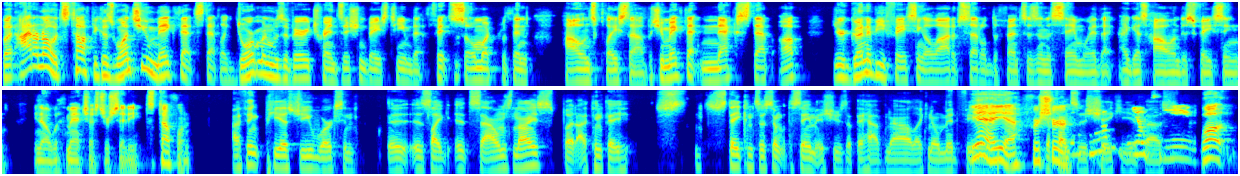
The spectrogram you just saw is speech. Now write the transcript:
But I don't know, it's tough because once you make that step, like Dortmund was a very transition based team that fits so much within Haaland's play style. But you make that next step up, you're going to be facing a lot of settled defenses in the same way that I guess Haaland is facing, you know, with Manchester City. It's a tough one. I think PSG works in is like it sounds nice, but I think they stay consistent with the same issues that they have now, like no midfield. Yeah, yeah, for sure. defense is shaky at best. team. Well,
